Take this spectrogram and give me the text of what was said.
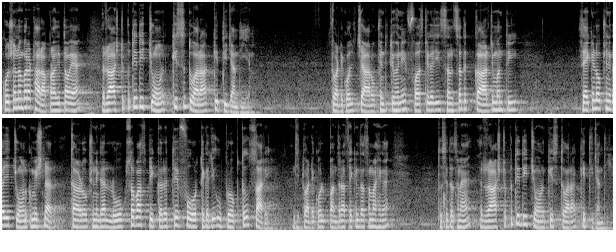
ਕੁਐਸਚਨ ਨੰਬਰ 18 ਆਪਣਾ ਦਿੱਤਾ ਹੋਇਆ ਹੈ। ਰਾਸ਼ਟਰਪਤੀ ਦੀ ਚੋਣ ਕਿਸ ਦੁਆਰਾ ਕੀਤੀ ਜਾਂਦੀ ਹੈ? ਤੁਹਾਡੇ ਕੋਲ ਚਾਰ ਆਪਸ਼ਨ ਦਿੱਤੇ ਹੋਏ ਨੇ। ਫਰਸਟ ਹੈਗਾ ਜੀ ਸੰਸਦ ਕਾਰਜ ਮੰਤਰੀ ਸੈਕੰਡ ਆਪਸ਼ਨ ਹੈਗਾ ਜੀ ਚੋਣ ਕਮਿਸ਼ਨਰ ਥਰਡ ਆਪਸ਼ਨ ਹੈਗਾ ਲੋਕ ਸਭਾ ਸਪੀਕਰ ਤੇ ਫੋਰਥ ਹੈਗਾ ਜੀ ਉਪਰੋਕਤ ਸਾਰੇ। ਜੀ, ਤੁਹਾਡੇ ਕੋਲ 15 ਸੈਕਿੰਡ ਦਾ ਸਮਾਂ ਹੈਗਾ। ਤੁਸੀਂ ਦੱਸਣਾ ਹੈ, ਰਾਸ਼ਟਰਪਤੀ ਦੀ ਚੋਣ ਕਿਸ ਦੁਆਰਾ ਕੀਤੀ ਜਾਂਦੀ ਹੈ?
